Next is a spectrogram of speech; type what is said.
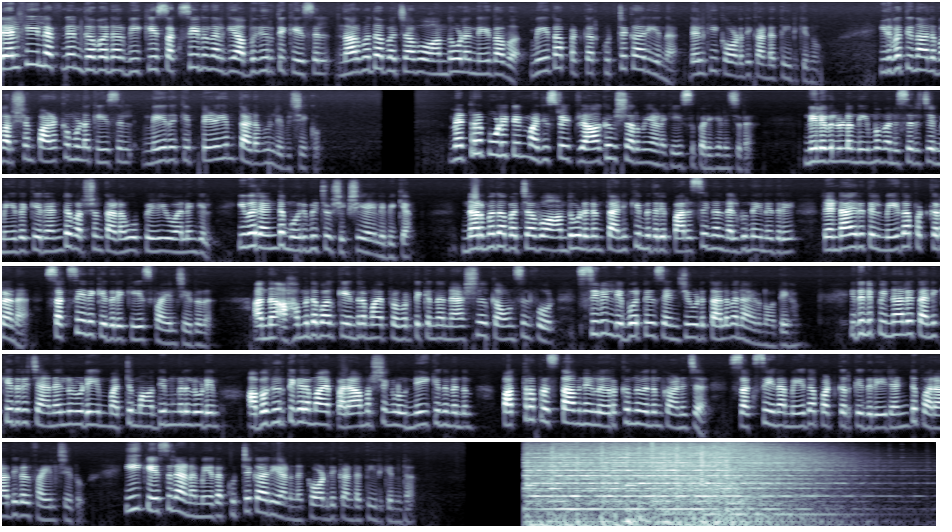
Delhi lieutenant governor V K Saxena നൽകിയ അപകീർത്തി കേസിൽ നർമ്മദ ബച്ചാവോ ആന്തോളൻ നേതാവ് മേധ പട്കർ കുറ്റക്കാരിയെന്ന് ഡൽഹി കോടതി കണ്ടെത്തിയിരിക്കുന്നു. ഇരുപത്തിനാല് വർഷം പഴക്കമുള്ള കേസിൽ മേധയ്ക്ക് പിഴയും തടവും ലഭിച്ചേക്കും. മെട്രോപൊളിറ്റൻ മജിസ്ട്രേറ്റ് രാഘവ് ശർമ്മയാണ് കേസ് പരിഗണിച്ചത്. നിലവിലുള്ള നിയമമനുസരിച്ച് മേധയ്ക്ക് രണ്ട് വർഷം തടവോ പിഴയോ അല്ലെങ്കിൽ ഇവ രണ്ടും ഒരുമിച്ചോ ശിക്ഷയായി ലഭിക്കാം. നർമ്മദ ബച്ചാവോ ആന്തോളനം തനിക്കുമെതിരെ പരസ്യങ്ങൾ നൽകുന്നതിനെതിരെ രണ്ടായിരത്തിൽ മേധ പട്കറാണ് സക്സേനയ്ക്കെതിരെ കേസ് ഫയൽ ചെയ്തത്. അന്ന് അഹമ്മദാബാദ് കേന്ദ്രമായി പ്രവർത്തിക്കുന്ന National Council for Civil Liberties N ജിയുടെ തലവനായിരുന്നു അദ്ദേഹം. ഇതിന് പിന്നാലെ തനിക്കെതിരെ ചാനലിലൂടെയും മറ്റു മാധ്യമങ്ങളിലൂടെയും അപകീർത്തികരമായ പരാമർശങ്ങൾ ഉന്നയിക്കുന്നുവെന്നും പത്രപ്രസ്താവനകൾ ഇറക്കുന്നുവെന്നും കാണിച്ച് സക്സേന മേധ പട്കർക്കെതിരെ രണ്ട് പരാതികൾ ഫയൽ ചെയ്തു. ഈ കേസിലാണ് മേധ കുറ്റക്കാരിയാണെന്ന് കോടതി കണ്ടെത്തിയിരിക്കുന്നത്.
